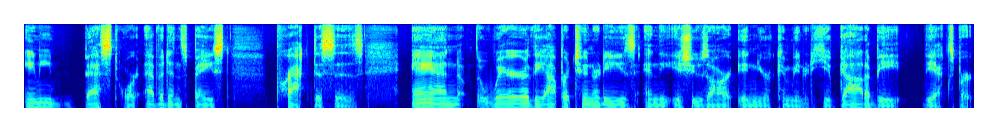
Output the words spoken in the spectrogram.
any best or evidence based practices, and where the opportunities and the issues are in your community. You've got to be the expert,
